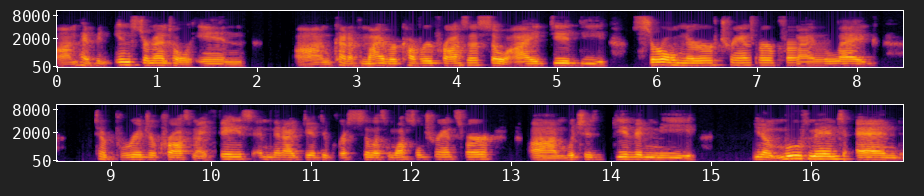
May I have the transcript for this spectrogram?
um, have been instrumental in um, kind of my recovery process. So I did the sural nerve transfer from my leg to bridge across my face, and then I did the gracilis muscle transfer, um, which has given me, you know, movement. And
